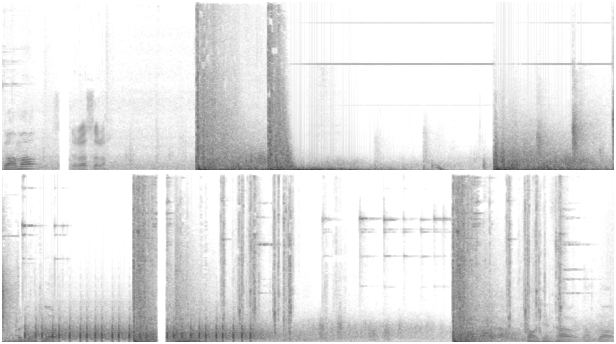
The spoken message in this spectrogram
死完吗？死了死了，全动车往前开了，打不到了。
